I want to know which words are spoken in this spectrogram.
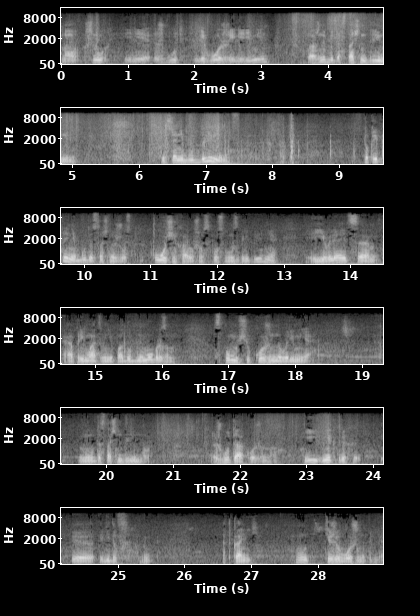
но шнур или жгут, или вожжи, или ремень должны быть достаточно длинными. Если они будут длинными, то крепление будет достаточно жестким. Очень хорошим способом закрепления является приматывание подобным образом с помощью кожаного ремня. Ну, достаточно длинного. Жгута кожаного. И некоторых э, видов тканей. Ну, те же вожжи, например.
